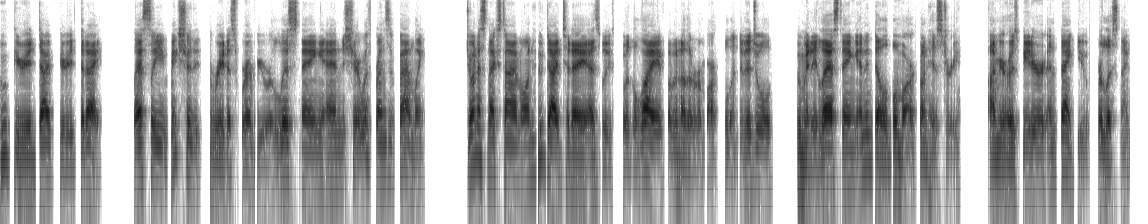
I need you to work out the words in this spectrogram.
who period died period today. Lastly, make sure that you rate us wherever you are listening and share with friends and family. Join us next time on Who Died Today as we explore the life of another remarkable individual who made a lasting and indelible mark on history. I'm your host, Peter, and thank you for listening.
